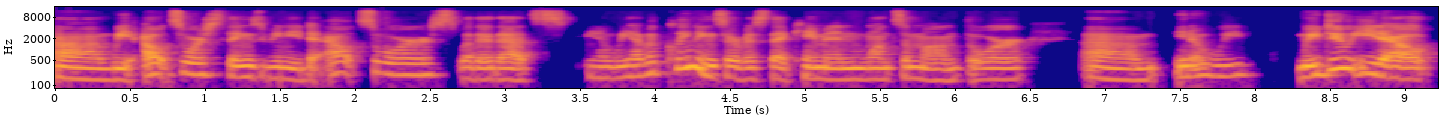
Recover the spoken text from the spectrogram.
Um, we outsource things we need to outsource, whether that's, you know, we have a cleaning service that came in once a month, or, um, you know, we we do eat out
